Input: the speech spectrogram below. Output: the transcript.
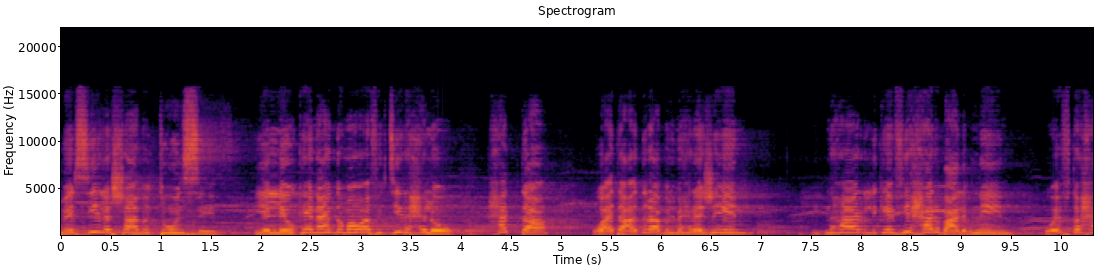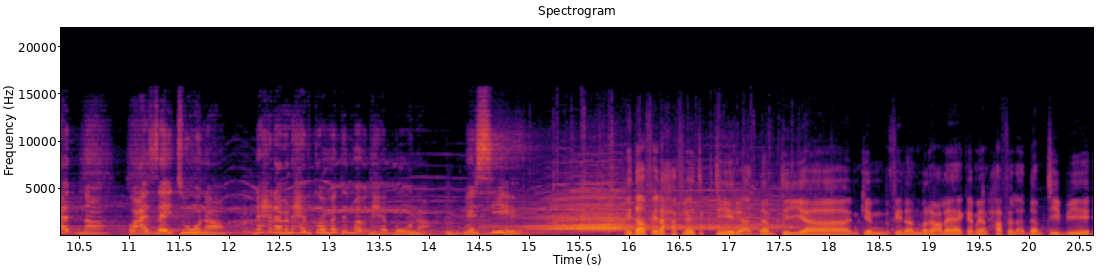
ميرسي للشعب التونسي يلي وكان عنده موقف كتير حلو حتى وقت أضرب المهرجان نهار اللي كان فيه حرب على لبنان وقفتوا حدنا وعزيتونا نحن بنحبكم مثل ما بتحبونا. ميرسي. إضافة لحفلات كتير قدمتيها يمكن فينا نمر عليها كمان حفل قدمتيه ب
